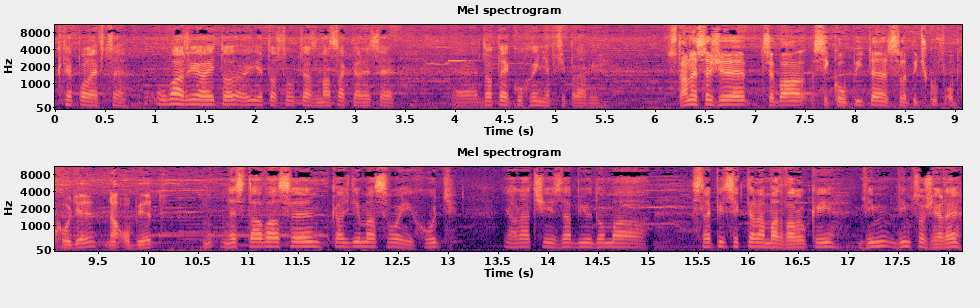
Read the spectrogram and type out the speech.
k té polevce. Uvaří a je to, je to součást masa, které se e, do té kuchyně připraví. Stane se, že třeba si koupíte slepičku v obchodě na oběd? Nestává se, každý má svoji chuť. Já radši zabiju doma slepici, která má dva roky. Vím, vím co žere.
